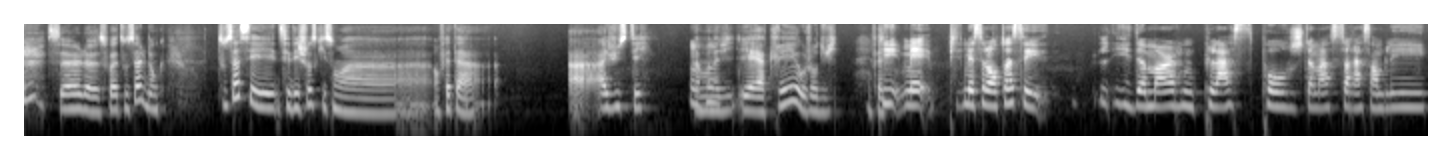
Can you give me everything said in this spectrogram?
seul, soit tout seul. Donc, tout ça, c'est des choses qui sont à, en fait à, à ajuster, à mon Mhm. avis, et à créer aujourd'hui. En fait. Puis, mais, mais selon toi, c'est il demeure une place pour justement se rassembler,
